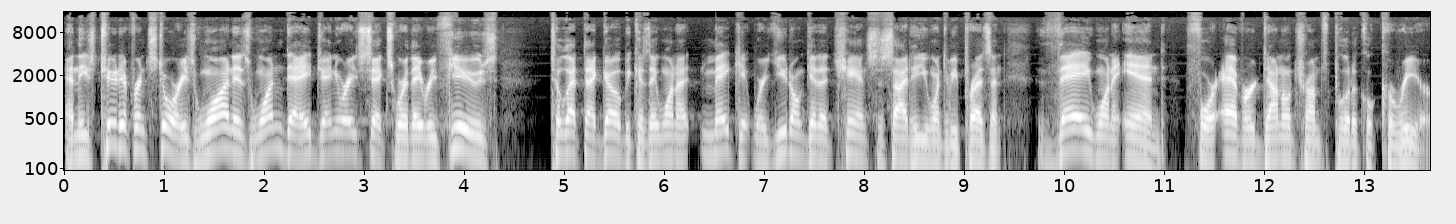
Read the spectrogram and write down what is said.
And these two different stories one is one day, January 6th, where they refuse to let that go because they want to make it where you don't get a chance to decide who you want to be president. They want to end forever Donald Trump's political career.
